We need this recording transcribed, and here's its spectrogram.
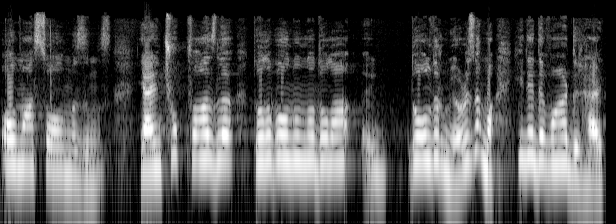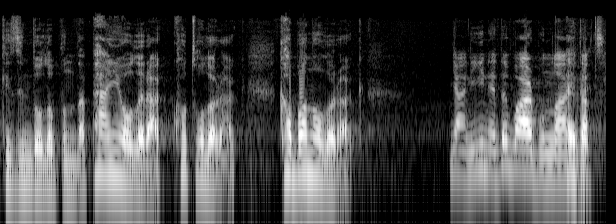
Olmazsa olmazımız. Yani çok fazla dolabı onunla dola, e, doldurmuyoruz ama yine de vardır herkesin dolabında. Penye olarak, kot olarak, kaban olarak. Yani yine de var bunlarda. Evet.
